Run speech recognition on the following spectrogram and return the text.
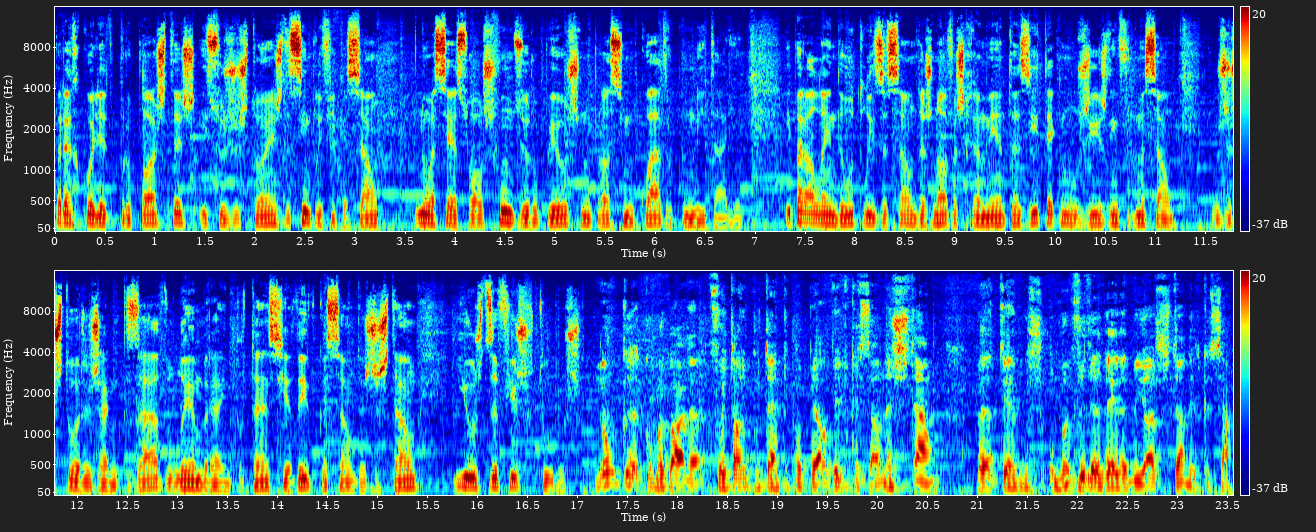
para recolha de propostas e sugestões de simplificação no acesso aos fundos europeus no próximo quadro comunitário. E para além da utilização das novas ferramentas e tecnologias de informação, o gestor Jaime Quezado lembra a importância da educação da gestão e os desafios futuros. Nunca como agora foi tão importante o papel da educação na gestão para termos uma verdadeira melhor gestão da educação.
